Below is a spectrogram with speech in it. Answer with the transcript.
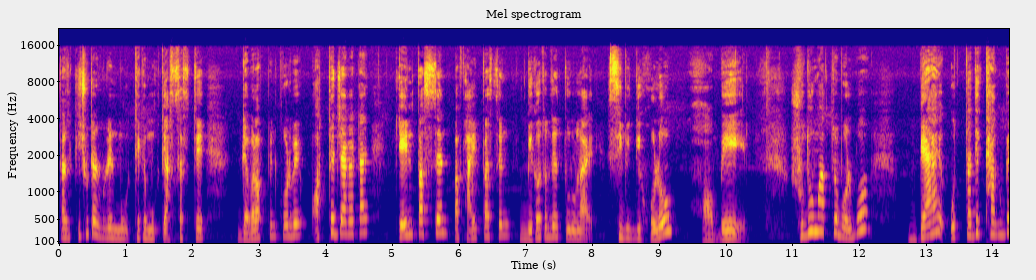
তাদের কিছুটা লোনের থেকে মুক্তি আস্তে আস্তে ডেভেলপমেন্ট করবে। অর্থের জায়গাটায় টেন পার্সেন্ট বা ফাইভ পার্সেন্ট বিগতদের তুলনায় সিবৃদ্ধি হলেও হবে। শুধুমাত্র বলব, ব্যয় অত্যাধিক থাকবে,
